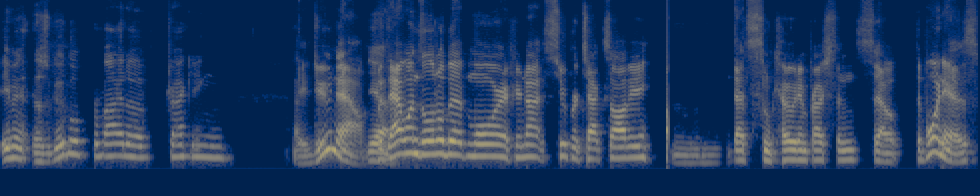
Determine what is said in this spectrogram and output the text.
Even does Google provide a tracking? they do now. Yeah. But that one's a little bit more, if you're not super tech savvy, Mm, that's some code impressions. So the point is,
